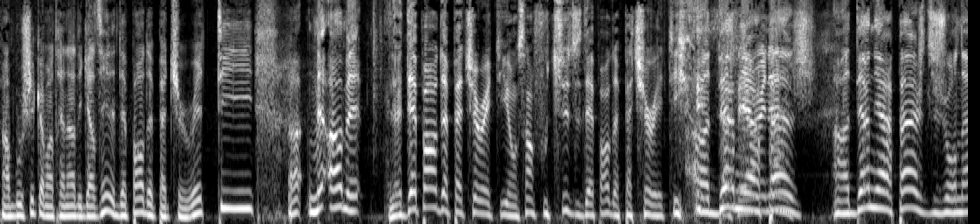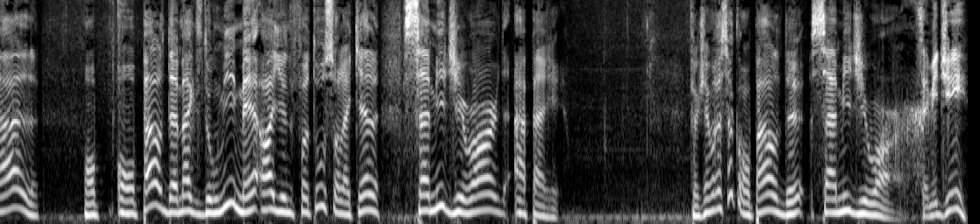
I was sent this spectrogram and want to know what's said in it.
embauché comme entraîneur des gardiens, le départ de Pacioretty, ah, mais, ah, mais Le départ de Pacioretty. On s'en foutu du départ de Pacioretty. en dernière an. page, en dernière page du journal, on, on parle de Max Domi, mais ah, il y a une photo sur laquelle Sammy Girard apparaît. Fait que j'aimerais ça qu'on parle de Sammy Girard. Sammy G.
